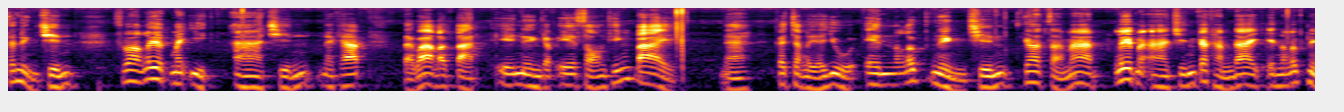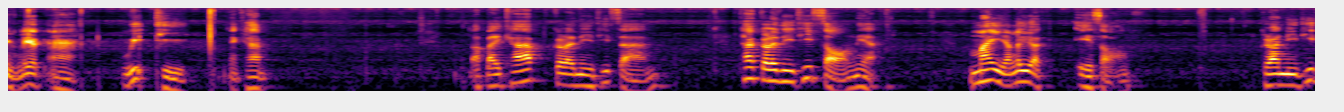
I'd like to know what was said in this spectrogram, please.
ซะ1ชิ้นสมมติเลือกมาอีก R ชิ้นนะครับ แต่ว่าเราตัด A1 กับ A2 ทิ้งไปนะ ก็จะเหลืออยู่ n ลบ1ชิ้น ก็สามารถเลือกมา r ชิ้นก็ทำได้ n ลบ1เลือก r วิธีนะครับ ต่อไปครับ กรณีที่ 3 ถ้ากรณีที่ 2 เนี่ย ไม่เลือก a 2กรณีที่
